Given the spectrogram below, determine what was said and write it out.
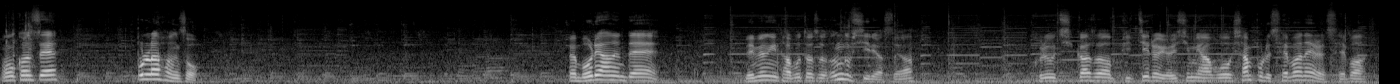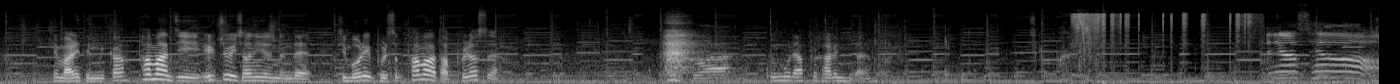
어 컨셉 볼라 황소 머리 하는데 네 명이 다 붙어서 응급실이었어요. 그리고 집 가서 빗질을 열심히 하고 샴푸를 세 번 해요 세 번. 이게 말이 됩니까? 파마한 지 일주일 전이 됐는데 지금 머리 벌써 파마가 다 풀렸어요. 좋아. 눈물이 앞을 가립니다. 안녕하세요.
